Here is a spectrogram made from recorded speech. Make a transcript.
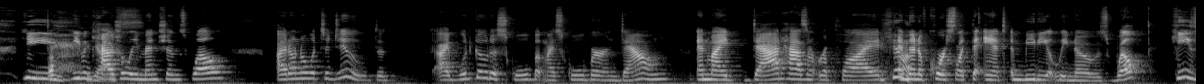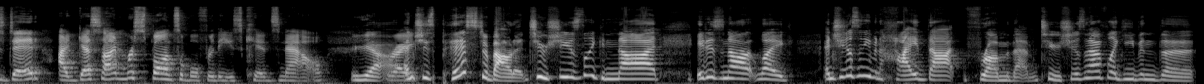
he even yes. casually mentions, well, I don't know what to do. The I would go to school, but my school burned down. And my dad hasn't replied. Yeah. And then, of course, like the aunt immediately knows, well, he's dead. I guess I'm responsible for these kids now. Yeah. Right. And she's pissed about it too. She's like not, it is not like, and she doesn't even hide that from them too. She doesn't have like even the,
